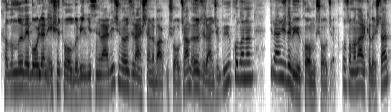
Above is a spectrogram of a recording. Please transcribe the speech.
kalınlığı ve boylarının eşit olduğu bilgisini verdiği için öz dirençlerine bakmış olacağım. Öz direnci büyük olanın direnci de büyük olmuş olacak. O zaman arkadaşlar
